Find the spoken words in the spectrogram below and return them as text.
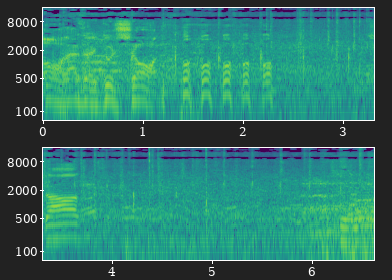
Oh, that's a good shot. shot. Yeah,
